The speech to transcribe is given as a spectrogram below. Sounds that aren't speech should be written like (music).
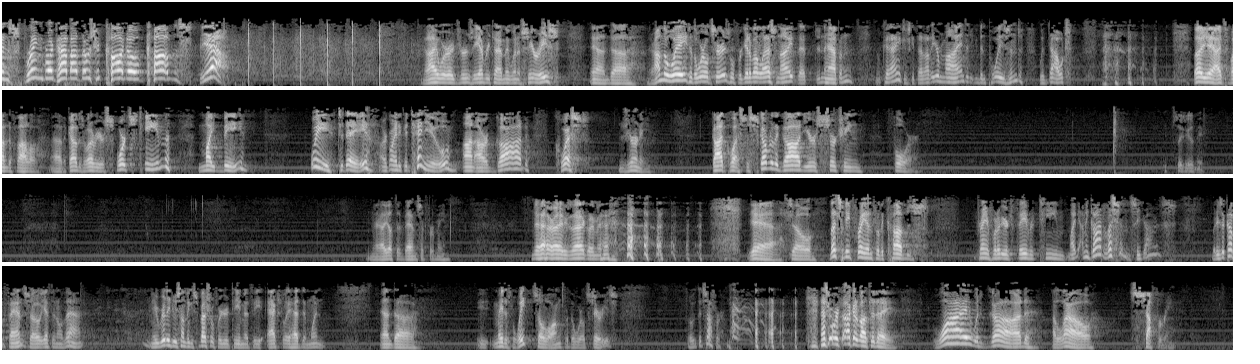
in Springbrook. How about those Chicago Cubs? Yeah. And I wear a jersey every time they win a series. And uh, they're on the way to the World Series. We'll forget about last night. That didn't happen. Okay? Just get that out of your mind. You've been poisoned with doubt. (laughs) well, yeah, it's fun to follow. Uh, the Cubs, whatever your sports team might be. We today are going to continue on our God quest journey. God quest. Discover the God you're searching for. Excuse me. Yeah, you have to advance it for me. (laughs) Yeah, right, exactly, man. (laughs) yeah, so let's be praying for the Cubs praying for whatever your favorite team might be. I mean, God listens. He does. But He's a Cub fan, so you have to know that. He really do something special for your team if He actually had them win. And uh, He made us wait so long for the World Series so we could suffer. (laughs) That's what we're talking about today. Why would God allow suffering?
